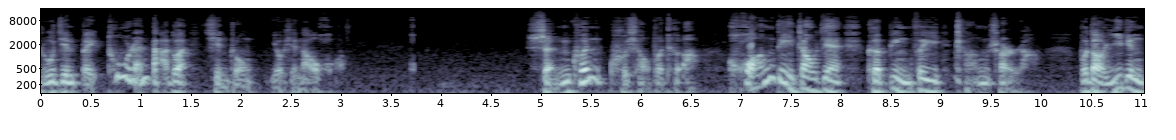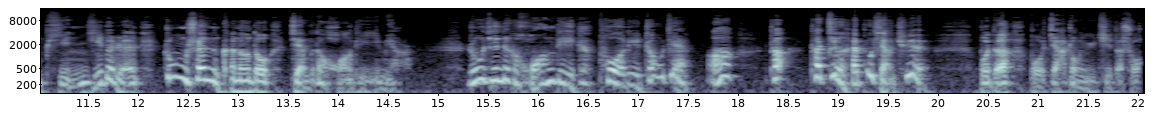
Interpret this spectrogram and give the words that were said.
如今被突然打断，心中有些恼火。”沈坤哭笑不得。皇帝召见可并非常事儿啊！不到一定品级的人，终身可能都见不到皇帝一面。如今这个皇帝破例召见啊，他他竟还不想去，不得不加重语气的说：“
